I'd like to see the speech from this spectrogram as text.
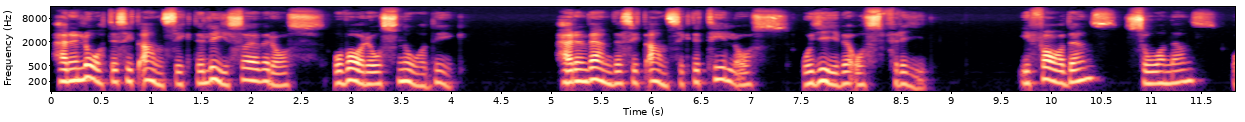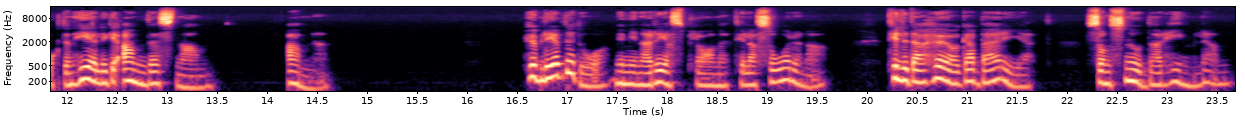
Herren låte sitt ansikte lysa över oss och vare oss nådig. Herren vände sitt ansikte till oss och give oss frid. I Faderns, Sonens och den helige Andes namn. Amen. Hur blev det då med mina resplaner till Azorerna, till det där höga berget som snuddar himlen?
